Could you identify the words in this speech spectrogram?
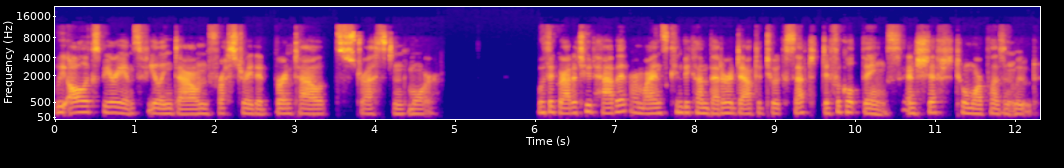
We all experience feeling down, frustrated, burnt out, stressed, and more. With a gratitude habit, our minds can become better adapted to accept difficult things and shift to a more pleasant mood.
